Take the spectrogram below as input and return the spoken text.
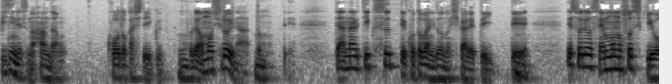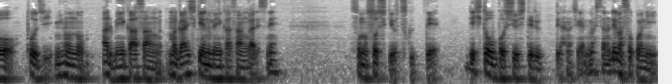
ビジネスの判断を高度化していく、これは面白いなと思って、で、アナリティクスって言葉にどんどん惹かれていって、で、それを専門の組織を当時日本のあるメーカーさん、まあ、外資系のメーカーさんがですね、その組織を作って、で、人を募集してるって話がありましたので、まあ、そこに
